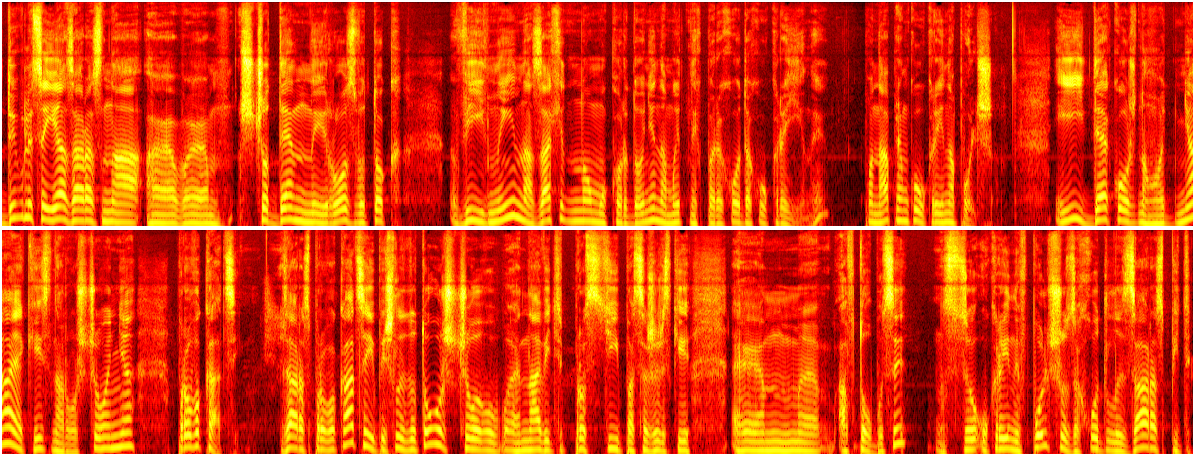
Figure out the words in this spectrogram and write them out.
дивлюся я зараз на е, щоденний розвиток війни на західному кордоні на митних переходах України по напрямку Україна-Польща. І йде кожного дня якесь нарощування провокацій. Зараз провокації пішли до того, що навіть прості пасажирські ем, автобуси з України в Польщу заходили зараз під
